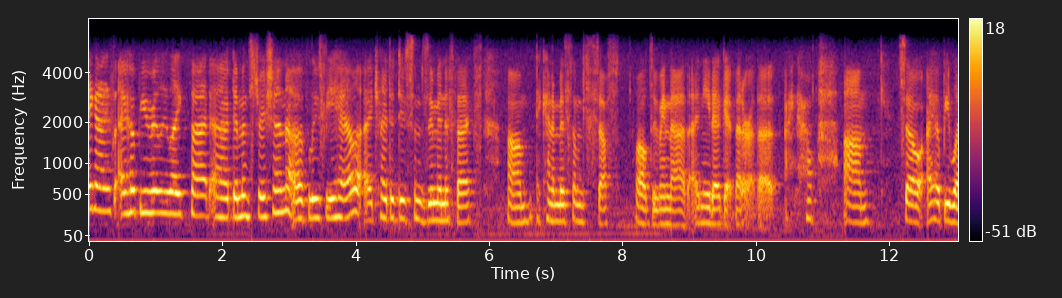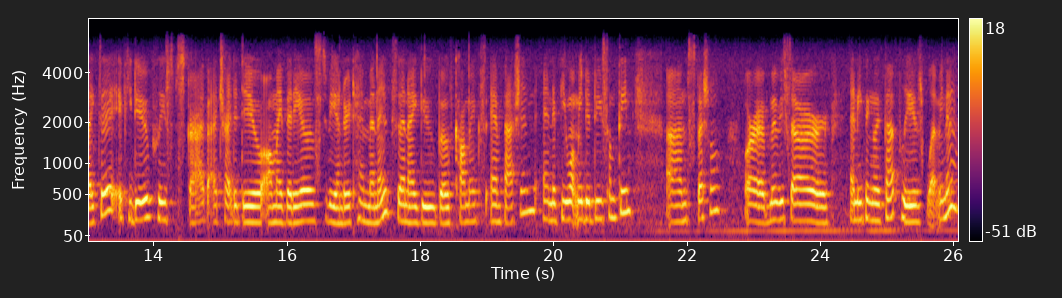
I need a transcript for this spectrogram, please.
Hey guys, I hope you really liked that uh, demonstration of Lucy Hale. I tried to do some zoom in effects. Um, I kind of missed some stuff while doing that. I need to get better at that. I know. Um, so I hope you liked it. If you do, please subscribe. I try to do all my videos to be under 10 minutes and I do both comics and fashion. And if you want me to do something um, special or a movie star or anything like that, please let me know.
